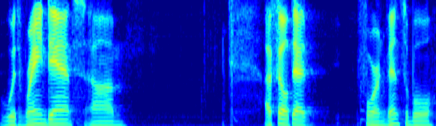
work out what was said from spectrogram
with Rain Dance, um, I felt that for Invinceable,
